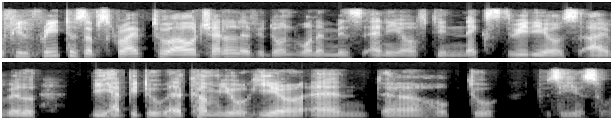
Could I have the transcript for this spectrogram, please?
feel free to subscribe to our channel if you don't want to miss any of the next videos. I will be happy to welcome you here and uh, hope to, to see you soon.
